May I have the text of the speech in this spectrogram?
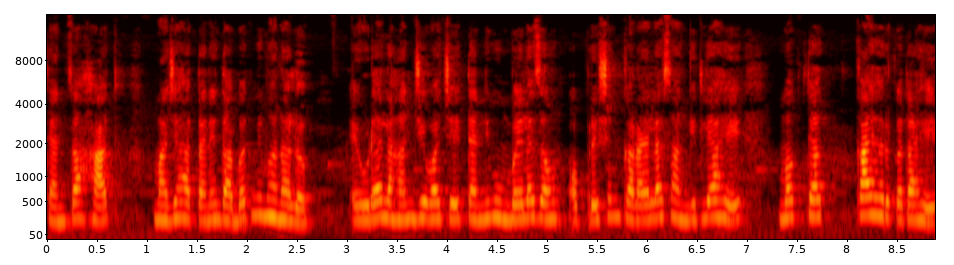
त्यांचा हात माझ्या हाताने दाबत मी म्हणालो. एवढ्या लहान जीवाचे त्यांनी मुंबईला जाऊन ऑपरेशन करायला सांगितले आहे मग त्यात काय हरकत आहे?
